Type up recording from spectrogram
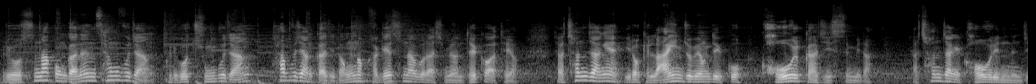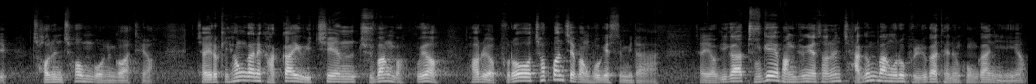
그리고 수납 공간은 상부장 그리고 중부장 하부장까지 넉넉하게 수납을 하시면 될 것 같아요. 자 천장에 이렇게 라인 조명도 있고 거울까지 있습니다. 자, 천장에 거울 있는 집 저는 처음 보는 것 같아요 자 이렇게 현관에 가까이 위치한 주방 봤고요 바로 옆으로 첫 번째 방 보겠습니다 자, 여기가 두 개의 방 중에서는 작은 방으로 분류가 되는 공간이에요.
